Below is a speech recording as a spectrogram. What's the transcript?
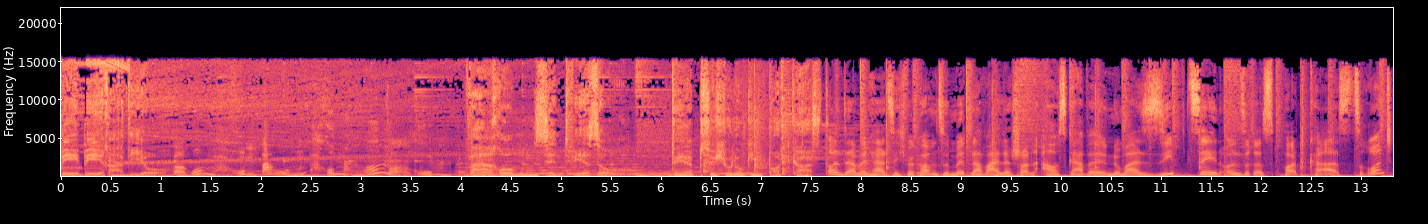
BB Radio. Warum? Warum? Warum? Warum? Warum? Warum sind wir so? Der Psychologie-Podcast. Und damit herzlich willkommen zu mittlerweile schon Ausgabe Nummer 17 unseres Podcasts rund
